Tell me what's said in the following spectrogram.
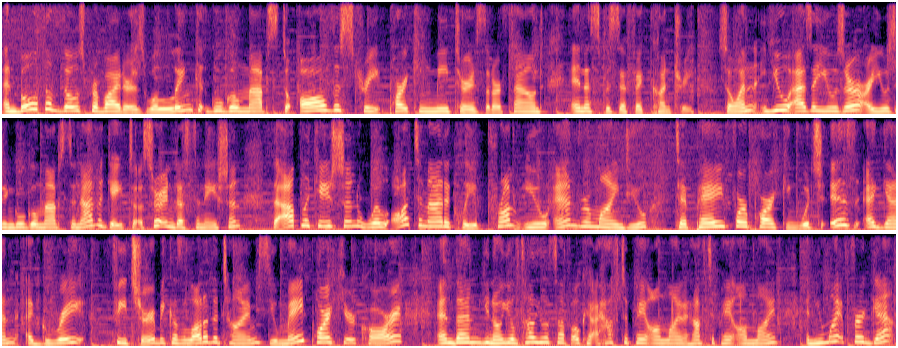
and both of those providers will link Google Maps to all the street parking meters that are found in a specific country. So, when you as a user are using Google Maps to navigate to a certain destination, the application will automatically prompt you and remind you to pay for parking, which is again a great feature because a lot of the times you may park your car and then you know you'll tell yourself okay I have to pay online I have to pay online and you might forget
